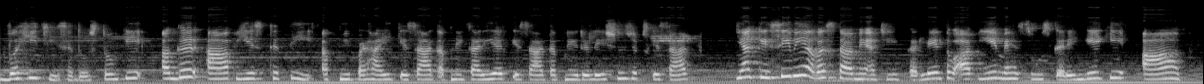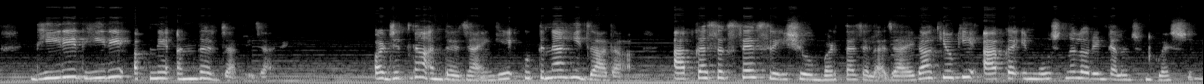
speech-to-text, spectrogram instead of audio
वही चीज़ है दोस्तों कि अगर आप ये स्थिति अपनी पढ़ाई के साथ, अपने करियर के साथ, अपने रिलेशनशिप्स के साथ या किसी भी अवस्था में अचीव कर लें तो आप ये महसूस करेंगे कि आप धीरे धीरे अपने अंदर जाते जा रहे हैं। और जितना अंदर जाएँगे, उतना ही ज़्यादा आपका सक्सेस रेशियो बढ़ता चला जाएगा क्योंकि आपका इमोशनल और इंटेलिजेंट क्वेश्चन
